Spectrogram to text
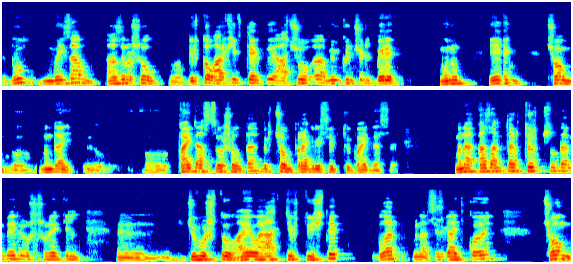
бул мыйзам азыр ошол бир топ архивтерди ачууга мүмкүнчүлүк берет мунун эң чоң мындай пайдасы ошол да бир чоң прогрессивдүү пайдасы мына казактар төрт жылдан бери ушул жумушту аябай активдүү иштеп булар мына сизге айтып коеюн чоң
